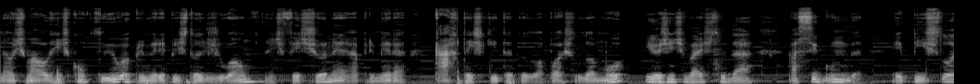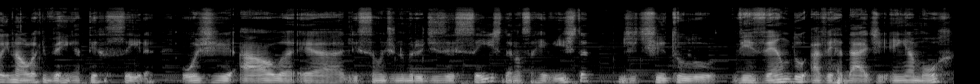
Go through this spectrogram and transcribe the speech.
Na última aula a gente concluiu a primeira epístola de João, a gente fechou né, a primeira carta escrita pelo apóstolo do amor, e hoje a gente vai estudar a segunda epístola e na aula que vem a terceira. Hoje a aula é a lição de número 16 da nossa revista, de título Vivendo a Verdade em Amor.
